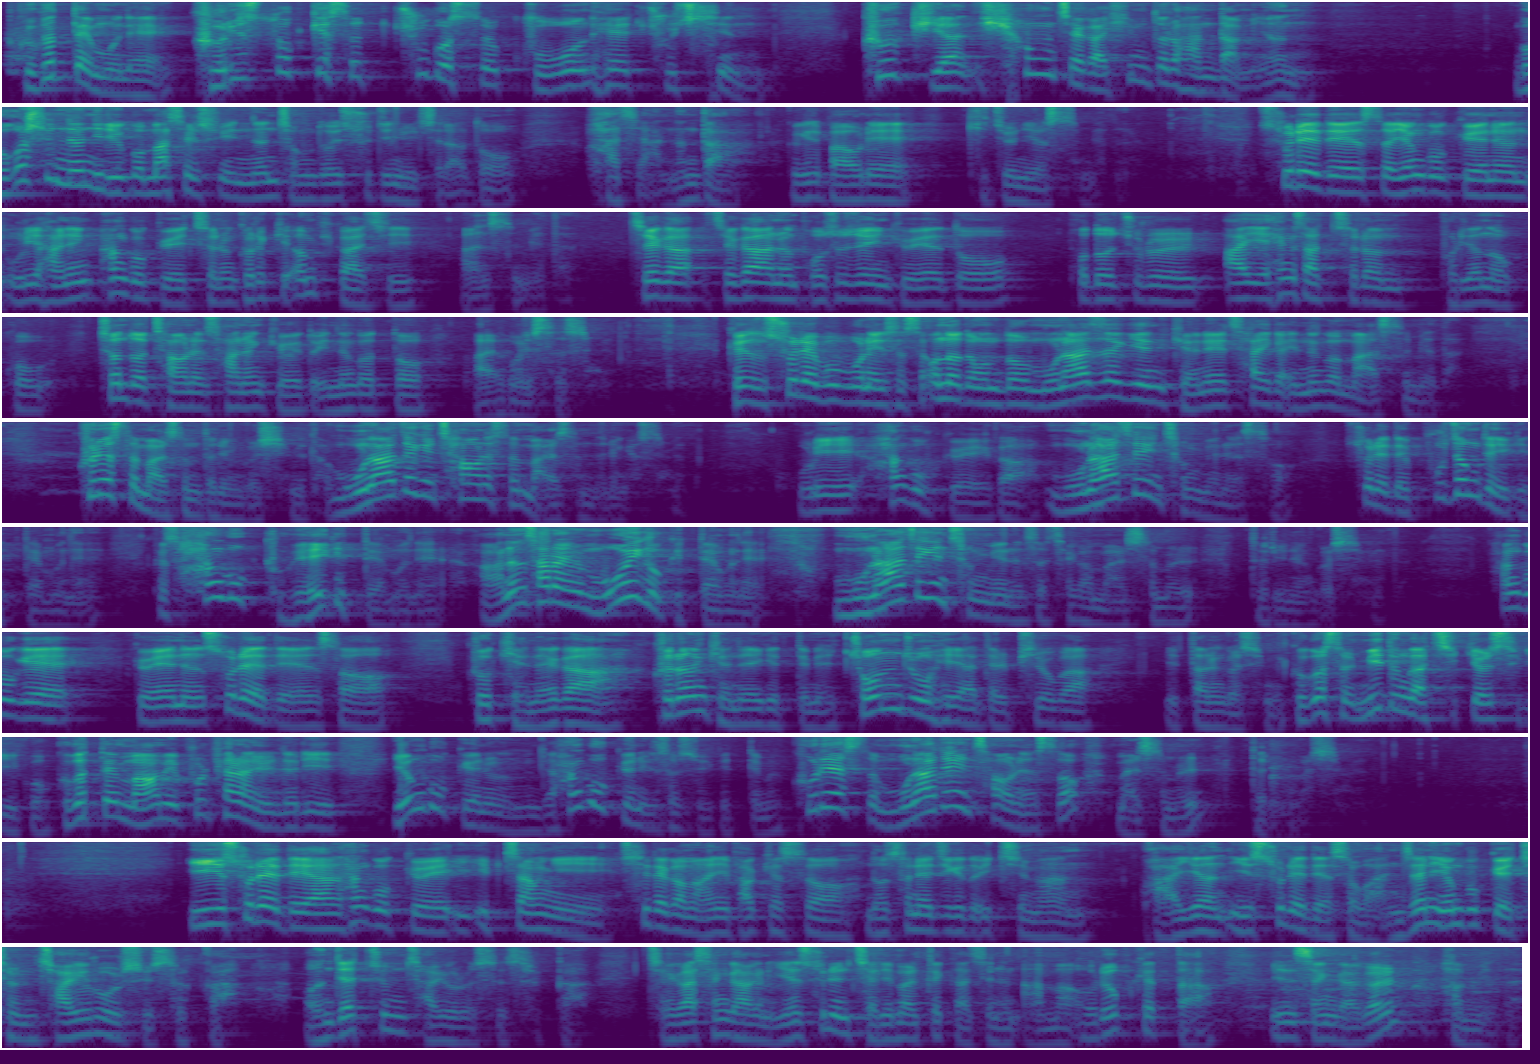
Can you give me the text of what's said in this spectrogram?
그것 때문에 그리스도께서 죽어서 구원해 주신 그 귀한 형제가 힘들어 한다면 먹을 수 있는 일이고 마실 수 있는 정도의 수준일지라도 하지 않는다. 그게 바울의 기준이었습니다. 술에 대해서 영국 교회는 우리 한국 교회처럼 그렇게 엄격하지 않습니다. 제가 제가 아는 보수적인 교회도 포도주를 아예 행사처럼 버려놓고 전도 차원에서 하는 교회도 있는 것도 알고 있었습니다. 그래서 술의 부분에 있어서 어느 정도 문화적인 견해 차이가 있는 건 맞습니다. 그래서 말씀드린 것입니다. 문화적인 차원에서 말씀드린 것입니다. 우리 한국 교회가 문화적인 측면에서 술에 대해 부정적이기 때문에 그래서 한국 교회이기 때문에 아는 사람이 모이고 있기 때문에 문화적인 측면에서 제가 말씀을 드리는 것입니다. 한국의 교회는 술에 대해서 그 견해가 그런 견해이기 때문에 존중해야 될 필요가 있다는 것입니다. 그것을 믿음과 직결시키고 그것 때문에 마음이 불편한 일들이 영국 교회는 없는데 한국 교회는 있을 수 있기 때문에 그래서 문화적인 차원에서 말씀을 드리는 것입니다. 이 술에 대한 한국 교회의 입장이 시대가 많이 바뀌어서 느슨해지기도 있지만 과연 이 술에 대해서 완전히 영국교회처럼 자유로울 수 있을까? 언제쯤 자유로울 수 있을까? 제가 생각하는 예수님 재림할 때까지는 아마 어렵겠다 이런 생각을 합니다.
